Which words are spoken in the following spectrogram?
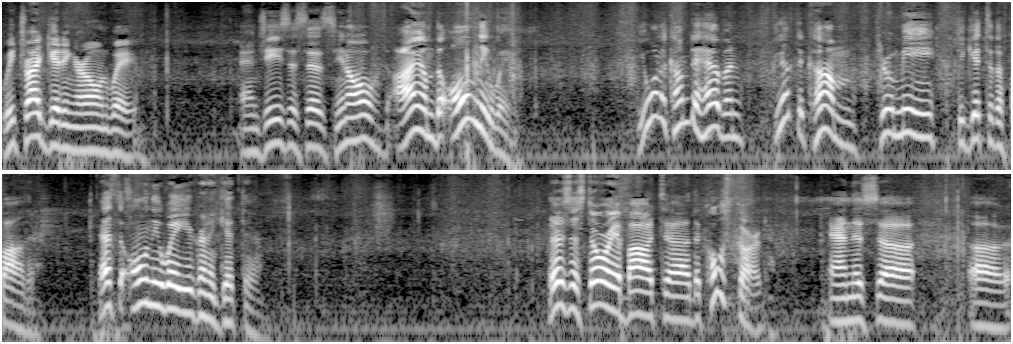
We tried getting our own way. And Jesus says, You know, I am the only way. You want to come to heaven, you have to come through me to get to the Father. That's the only way you're going to get there. There's a story about uh, the Coast Guard and this uh, uh,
